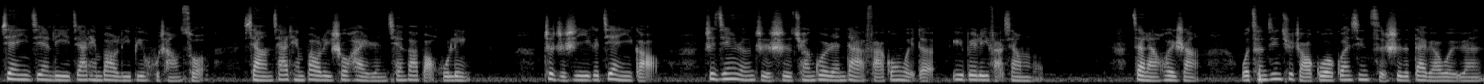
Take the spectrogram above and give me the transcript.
建议建立家庭暴力庇护场所，向家庭暴力受害人签发保护令。这只是一个建议稿。至今仍只是全国人大法工委的预备立法项目。在两会上，我曾经去找过关心此事的代表委员。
